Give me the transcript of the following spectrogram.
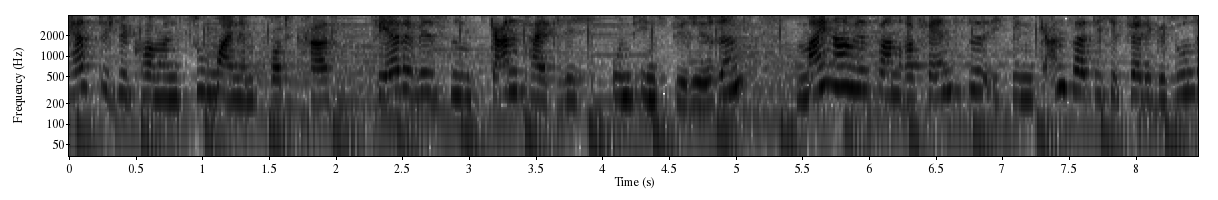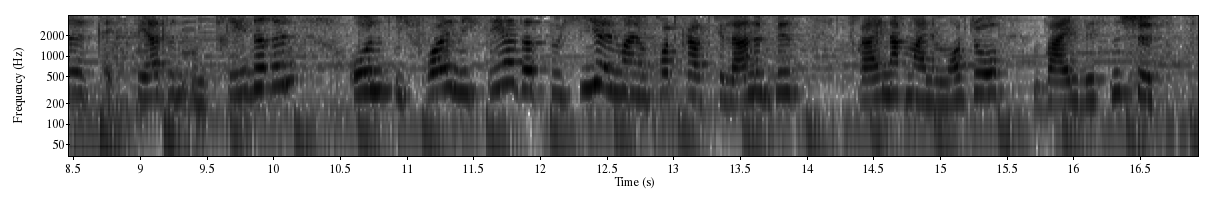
Herzlich willkommen zu meinem Podcast Pferdewissen ganzheitlich und inspirierend. Mein Name ist Sandra Fenzel, ich bin ganzheitliche Pferdegesundheitsexpertin und Trainerin und ich freue mich sehr, dass du hier in meinem Podcast gelandet bist, frei nach meinem Motto, weil Wissen schützt.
